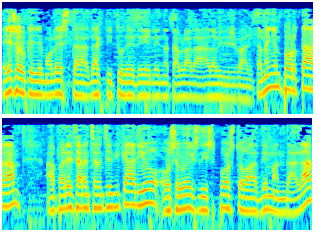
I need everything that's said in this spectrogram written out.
Eso é o que lle molesta da actitude de Elena Tablada a David Bisbal. Tamén en portada Aparece Arancha Sánchez Vicario, o seu ex disposto a demandala.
